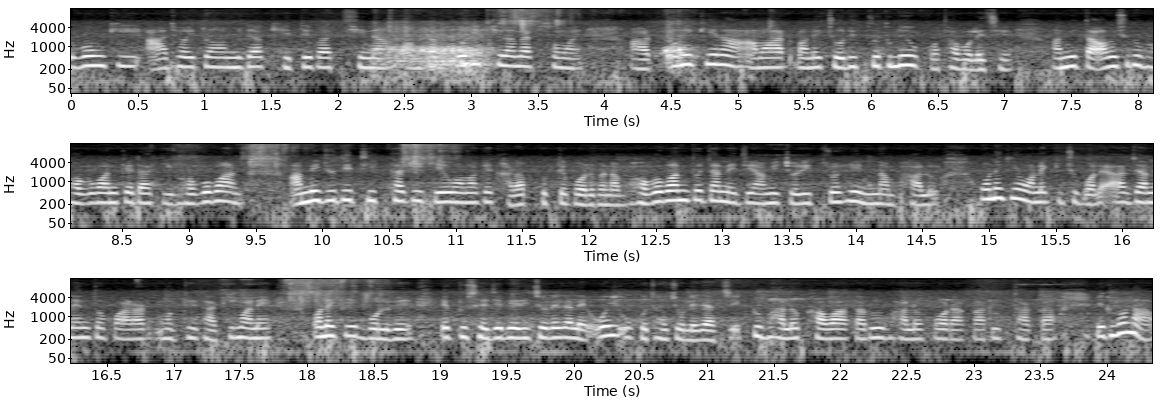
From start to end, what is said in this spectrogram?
এবং কি আজ হয়তো আমরা খেতে পাচ্ছি না, আমরা গরিব ছিলাম এক সময় আর অনেকে না আমার মানে চরিত্র তুলেও কথা বলেছে। আমি তা, আমি শুধু ভগবানকে ডাকি। ভগবান, আমি যদি ঠিক থাকি কেউ আমাকে খারাপ করতে পারবে না। ভগবান তো জানে যে আমি চরিত্রহীন না ভালো। অনেকে অনেক কিছু বলে। আর জানেন তো পাড়ার মধ্যে থাকি মানে অনেকেই বলবে, একটু সেজে বেরিয়ে চলে গেলে ওই ও কোথায় চলে যাচ্ছে? একটু ভালো খাওয়া, কারুর ভালো পড়া, কারুর থাকা। এগুলো না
